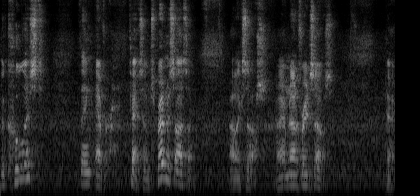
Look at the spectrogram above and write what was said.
the coolest thing ever. Okay, so I'm spreading my sauce on. I like sauce. I am not afraid of sauce. Okay.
